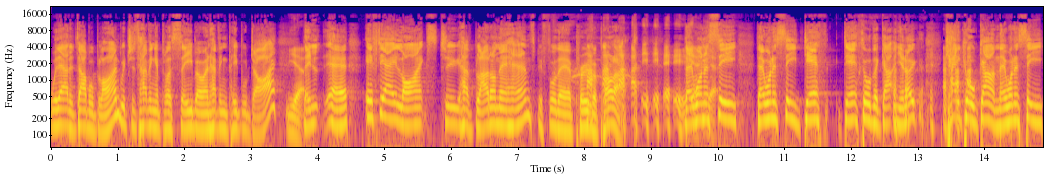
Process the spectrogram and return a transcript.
without a double blind, which is having a placebo and having people die. Yeah. They, uh, FDA likes to have blood on their hands before they approve a product. They want to see they want to see death death or the gun, you know, cake or gun. They want to see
